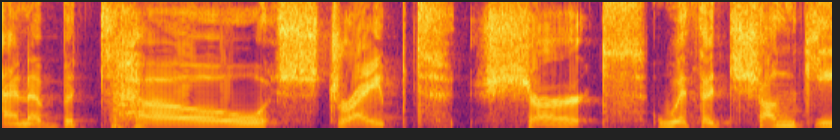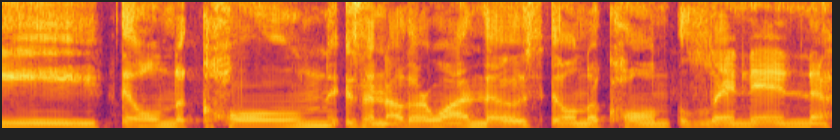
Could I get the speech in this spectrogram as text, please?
and a bateau striped shirt with a chunky Il Nicole is another one. Those Il Nicole linen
